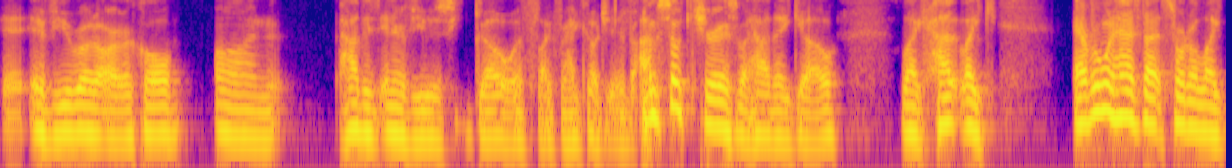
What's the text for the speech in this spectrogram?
if you wrote an article on how these interviews go with like for head coaching. I'm so curious about how they go. Like how like everyone has that sort of like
